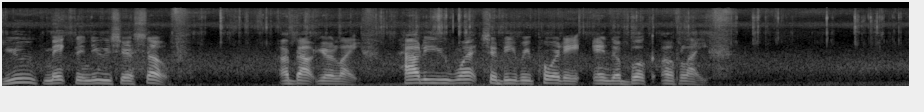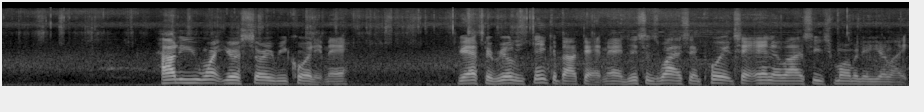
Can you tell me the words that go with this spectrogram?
you make the news yourself about your life? How do you want to be reported in the book of life? How do you want your story recorded, man? You have to really think about that, man. This is why it's important to analyze each moment of your life.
